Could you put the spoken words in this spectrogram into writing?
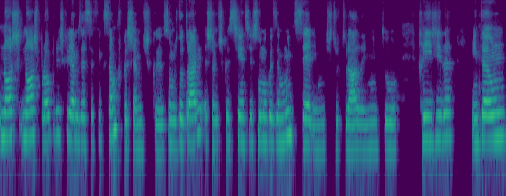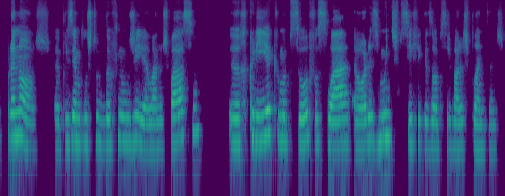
nós, nós próprios criamos essa ficção porque achamos que somos de outra área, achamos que as ciências são uma coisa muito séria, muito estruturada e muito rígida então, para nós, eh, por exemplo, o estudo da fonologia lá no espaço eh, requeria que uma pessoa fosse lá a horas muito específicas a observar as plantas.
